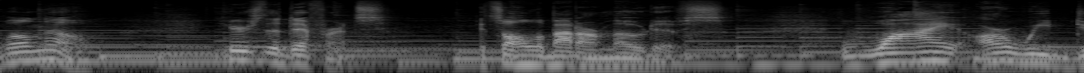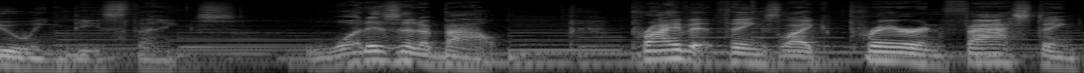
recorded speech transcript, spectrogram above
Well, no. Here's the difference it's all about our motives. Why are we doing these things? What is it about? Private things like prayer and fasting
